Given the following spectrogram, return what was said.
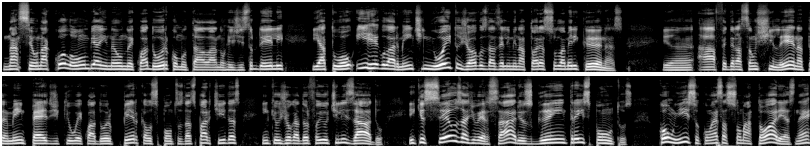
nasceu na Colômbia e não no Equador, como está lá no registro dele, e atuou irregularmente em oito jogos das eliminatórias sul-americanas. A Federação Chilena também pede que o Equador perca os pontos das partidas em que o jogador foi utilizado e que seus adversários ganhem três pontos. Com isso, com essas somatórias, né,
